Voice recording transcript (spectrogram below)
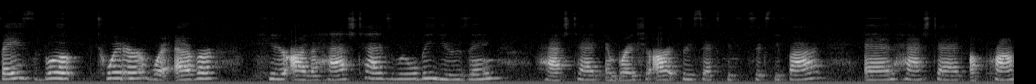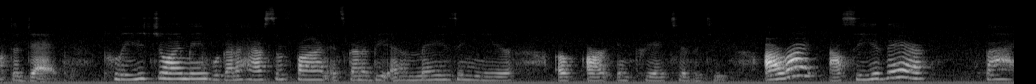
Facebook, Twitter, wherever. Here are the hashtags we will be using. Hashtag Embrace Your Art 365 and hashtag A Prompt a Day. Please join me. We're going to have some fun. It's going to be an amazing year of art and creativity. All right, I'll see you there. Bye.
